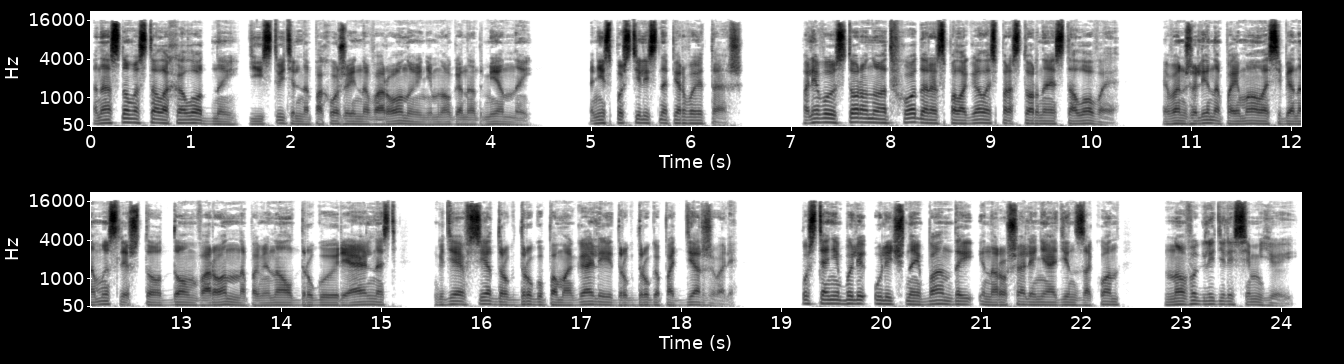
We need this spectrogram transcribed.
Она снова стала холодной, действительно похожей на ворону и немного надменной. Они спустились на первый этаж. По левую сторону от входа располагалась просторная столовая. Эванжелина поймала себя на мысли, что дом ворон напоминал другую реальность, где все друг другу помогали и друг друга поддерживали. Пусть они были уличной бандой и нарушали не один закон, но выглядели семьей.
